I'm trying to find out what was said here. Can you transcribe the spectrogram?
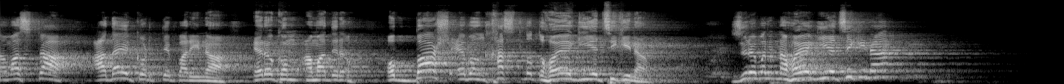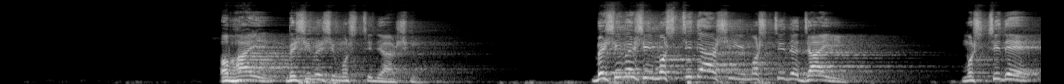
নামাজটা আদায় করতে পারি না। এরকম আমাদের অভ্যাস এবং খাসলত হয়ে গিয়েছি কিনা? জুড়ে বলেন না, হয়ে গিয়েছি কিনা? ও ভাই, বেশি বেশি মসজিদে আসি। বেশি বেশি মসজিদে আসি, মসজিদে যাই। মসজিদে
